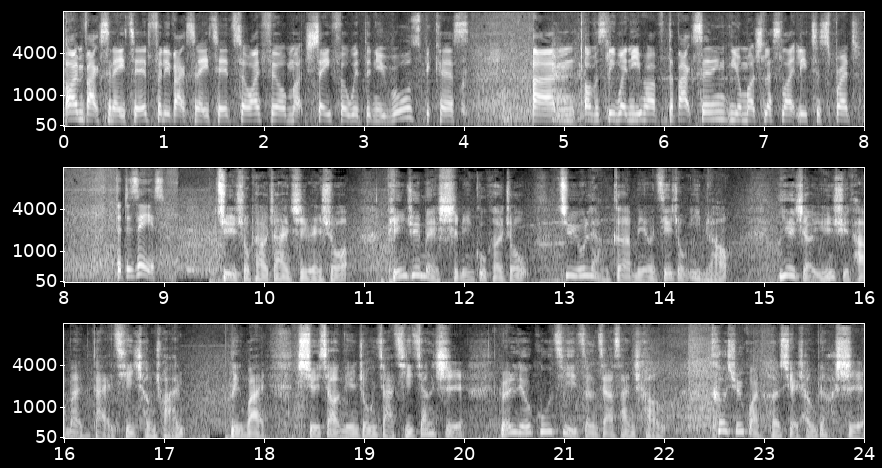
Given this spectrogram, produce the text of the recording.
I'm vaccinated, fully vaccinated, so I feel much safer with the new rules because um, obviously when you have the vaccine, you're much less likely to spread the disease. 据售票站职员说，平均每十名顾客中就有两个没有接种疫苗，业者允许他们改期乘船。另外，学校年终假期将至，人流估计增加三成。科学馆和雪城表示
